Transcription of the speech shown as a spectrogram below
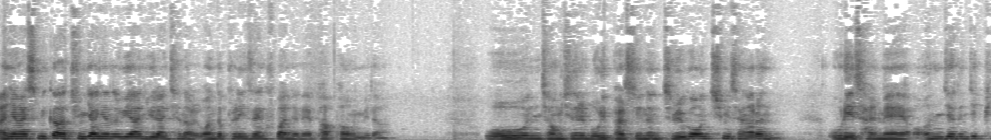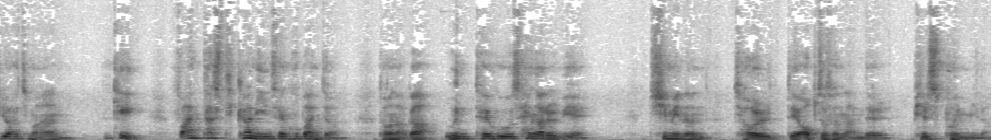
안녕하십니까. 중장년을 위한 유일한 채널 원더풀 인생 후반년의 파파옹입니다. 온 정신을 몰입할 수 있는 즐거운 취미생활은 우리 삶에 언제든지 필요하지만 특히 판타스틱한 인생 후반전, 더 나아가 은퇴 후 생활을 위해 취미는 절대 없어서는 안 될 필수품입니다.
